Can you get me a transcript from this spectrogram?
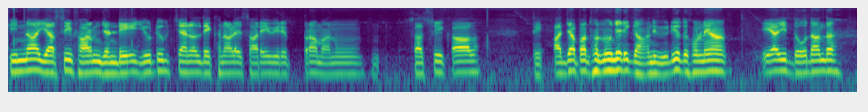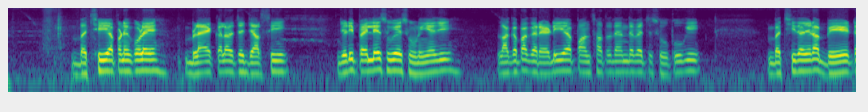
Sheena jersey farm, Jande, YouTube channel ਦੇਖਣ ਵਾਲੇ ਸਾਰੇ ਵੀਰੇ, ਭਰਾਵਾਂ ਨੂੰ ਸਤਿ ਸ੍ਰੀ ਅਕਾਲ। ਤੇ ਅੱਜ ਆਪਾਂ ਤੁਹਾਨੂੰ ਜਿਹੜੀ ਗਾਂ ਦੀ ਵੀਡੀਓ ਦਿਖਾਉਣੇ ਆ, ਇਹ ਆ ਜੀ ਦੋ ਦੰਦ। ਬੱਚੀ ਆਪਣੇ ਕੋਲੇ, ਬਲੈਕ ਕਲਰ ਚ ਜਰਸੀ, ਜਿਹੜੀ ਪਹਿਲੇ ਸੂਏ ਸੂਣੀ ਆ ਜੀ। ਲਗਭਗ ਰੈਡੀ ਆ 5-7 ਦਿਨ ਦੇ ਵਿੱਚ ਸੂਪੂਗੀ ਬੱਚੀ ਦਾ ਜਿਹੜਾ weight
